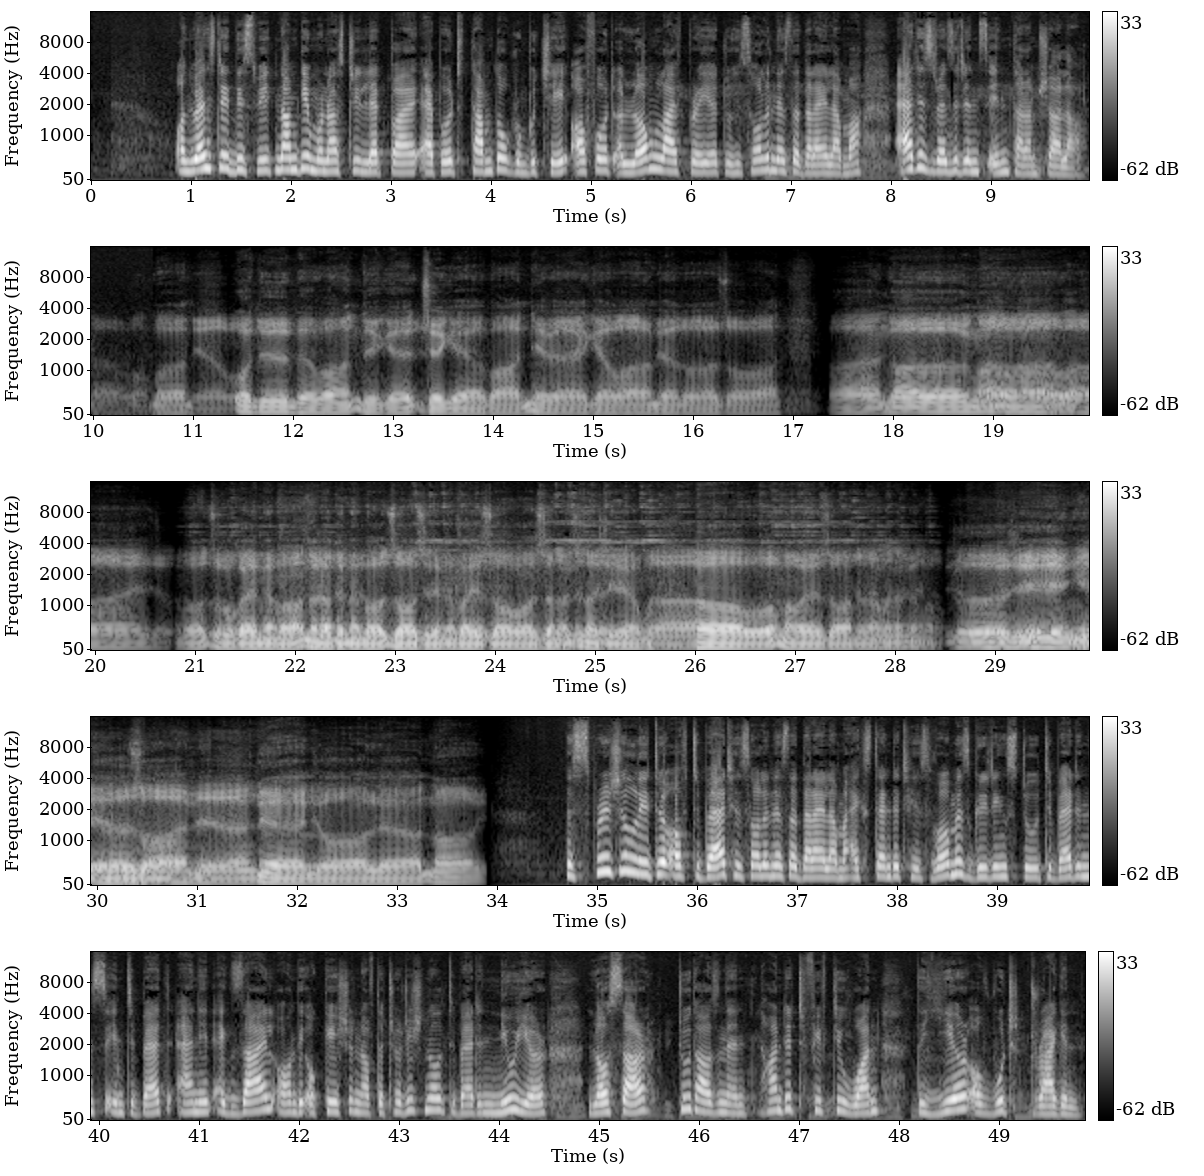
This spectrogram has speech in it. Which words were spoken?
On Wednesday this week, Namgyal Monastery, led by Abbot Thamtok Rinpoche, offered a long life prayer to His Holiness the Dalai Lama at his residence in Dharamshala. The spiritual leader of Tibet, His Holiness the Dalai Lama, extended his warmest greetings to Tibetans in Tibet and in exile on the occasion of the traditional Tibetan New Year, Losar 2151, the Year of Wood Dragon.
